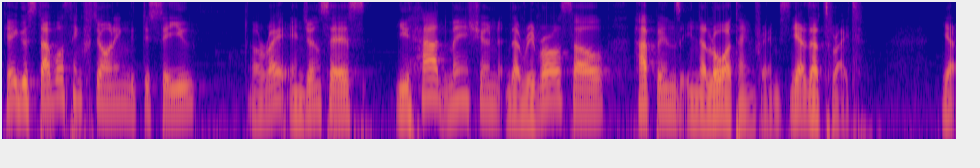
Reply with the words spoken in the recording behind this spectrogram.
Okay, Gustavo, thanks for joining. Good to see you. Alright, and John says, you had mentioned the reversal happens in the lower time frames. Yeah, that's right. Yeah,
